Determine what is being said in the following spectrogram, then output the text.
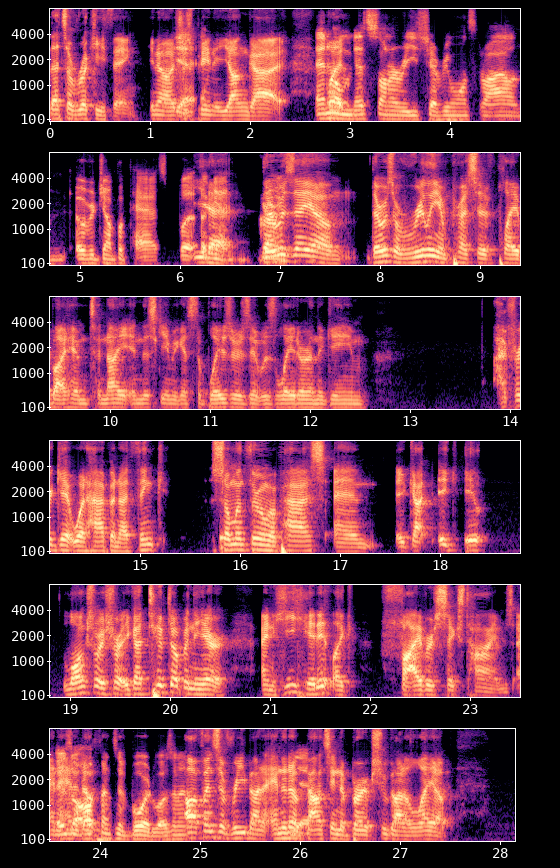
that's a rookie thing. You know, it's just being a young guy. And But- he'll miss on a reach every once in a while and overjump a pass. But Yeah, again, there was a um, there was a really impressive play by him tonight in this game against the Blazers. It was later in the game. I forget what happened. I think someone threw him a pass, and it got it. it long story short, it got tipped up in the air, and he hit it like five or six times, and it was ended an up offensive board, wasn't it? offensive rebound. It ended up Yeah. bouncing to Burks, who got a layup.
